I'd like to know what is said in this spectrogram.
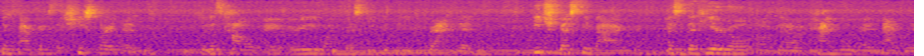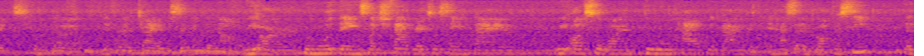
the fabrics that she started. So that's how I really want Vesti to be branded. Each Vesti bag has the hero of fabrics from the different tribes in Mindanao. We are promoting such fabrics at the same time. We also want to have the bag that it has an advocacy that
